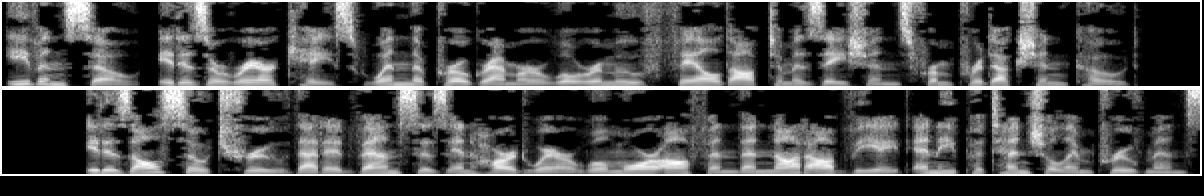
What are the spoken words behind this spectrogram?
Even so, it is a rare case when the programmer will remove failed optimizations from production code. It is also true that advances in hardware will more often than not obviate any potential improvements,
